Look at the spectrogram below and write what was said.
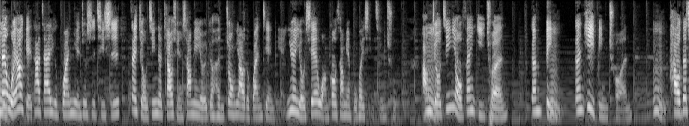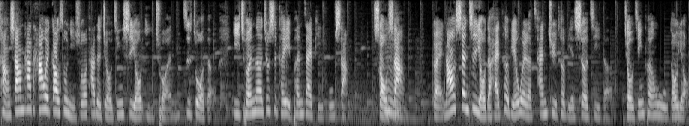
但我要给大家一个观念，就是其实，在酒精的挑选上面有一个很重要的关键点，因为有些网购上面不会写清楚。好，酒精有分乙醇跟丙跟异丙醇。嗯，好的厂商他他会告诉你说，它的酒精是由乙醇制作的。乙醇呢，就是可以喷在皮肤上、手上，嗯、对，然后甚至有的还特别为了餐具特别设计的酒精喷雾都有。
